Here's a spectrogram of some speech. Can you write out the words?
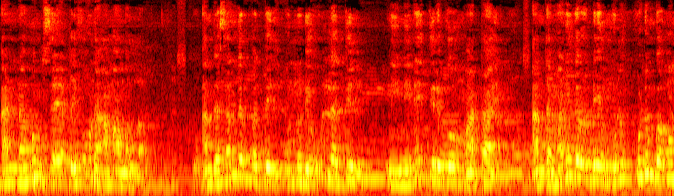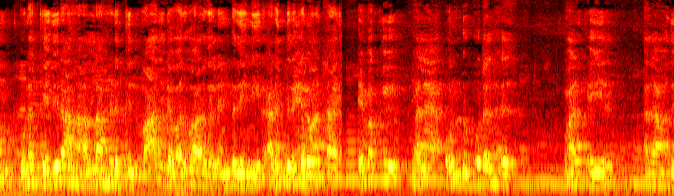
அன்னஹும் சயகிஃபூன அமாம் அல்லாஹ் அந்த சந்தர்ப்பத்தில் உன்னுடைய உள்ளத்தில் நீ நினைத்திருக்கவும் மாட்டாய். அந்த மனிதருடைய முழு குடும்பமும் உனக்கு எதிராக அல்லாஹிடத்தில் வாதிட வருவார்கள் என்பதை நீர் அறிந்திருக்க மாட்டாய். எமக்கு பல ஒன்று கூடல்கள் வாழ்க்கையில் அதாவது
